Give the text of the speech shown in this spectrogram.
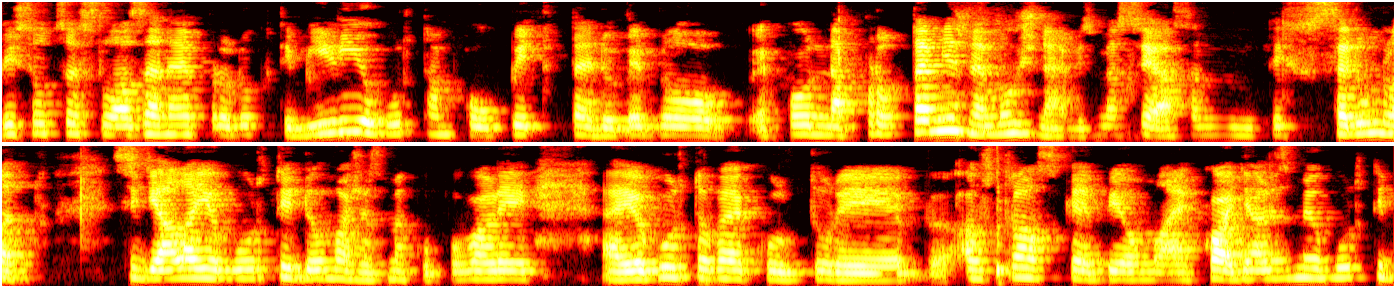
vysoce slazené produkty. Bílý jogurt tam koupit v té době bylo jako napro, téměř nemožné. My jsme si, já jsem těch sedm let si dělala jogurty doma, že jsme kupovali eh, jogurtové kultury, australské biomléko a dělali jsme jogurty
